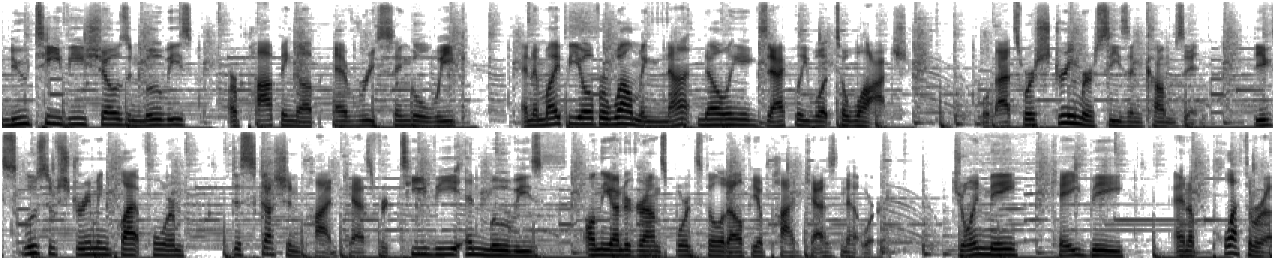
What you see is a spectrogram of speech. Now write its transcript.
new TV shows and movies are popping up every single week, and it might be overwhelming not knowing exactly what to watch. Well, that's where Streamer Season comes in, the exclusive streaming platform discussion podcast for TV and movies on the Underground Sports Philadelphia Podcast Network. Join me, KB, and a plethora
